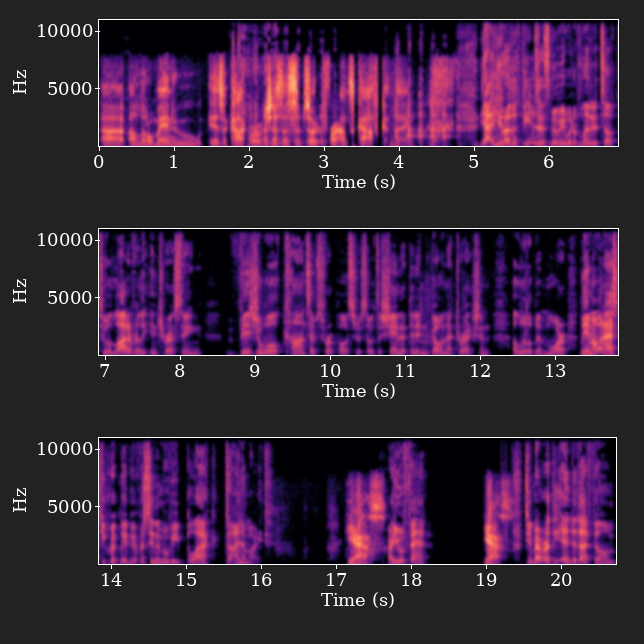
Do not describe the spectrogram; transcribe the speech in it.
uh, a little man who is a cockroach is this some sort of franz kafka thing Yeah, you know the themes of this movie would have lent itself to a lot of really interesting visual concepts for a poster. So it's a shame that they didn't go in that direction a little bit more. Liam, I want to ask you quickly: Have you ever seen the movie Black Dynamite? yes, Are you a fan? yes. Do you remember at the end of that film,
